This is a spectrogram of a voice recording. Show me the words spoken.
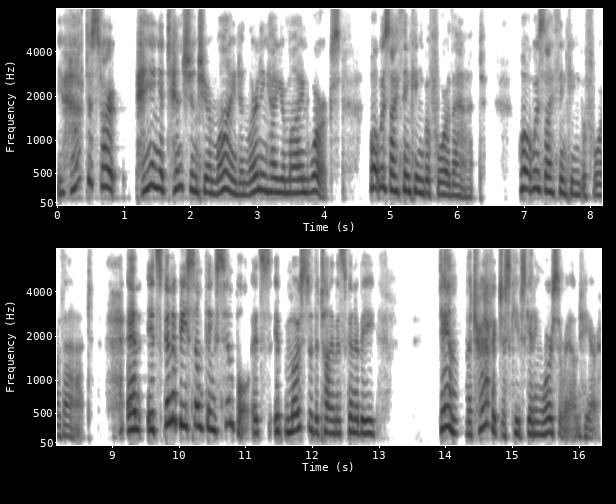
You have to start paying attention to your mind and learning how your mind works. What was i thinking before that? What was i thinking before that and it's going to be something simple. It's it, most of the time it's going to be damn the traffic just keeps getting worse around here.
